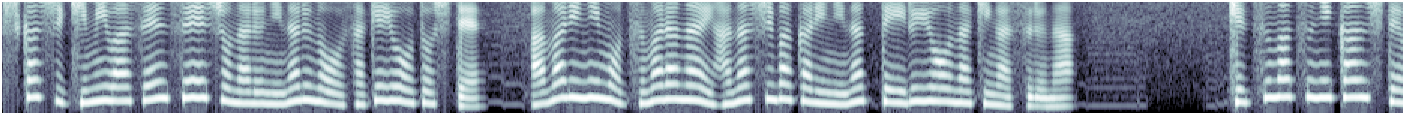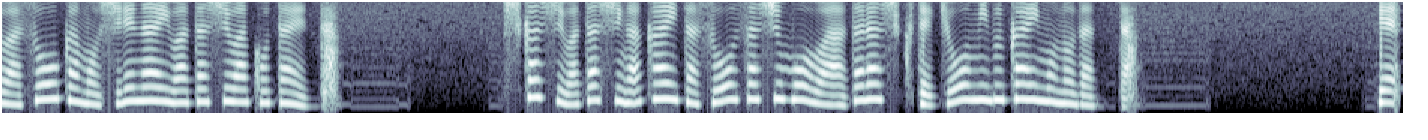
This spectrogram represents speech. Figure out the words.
しかし君はセンセーショナルになるのを避けようとして、あまりにもつまらない話ばかりになっているような気がするな。結末に関してはそうかもしれない私は答えた。しかし私が書いた操作手法は新しくて興味深いものだった。え、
